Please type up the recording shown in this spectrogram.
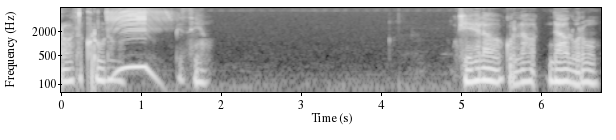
รอสักครู่นะผมปิดเสียง โอเคให้เรากดแล้วดาวน์โหลดนะผม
